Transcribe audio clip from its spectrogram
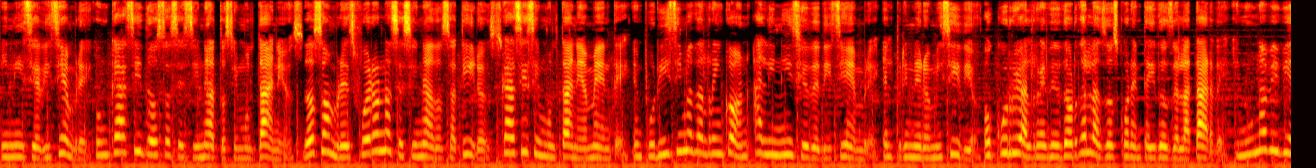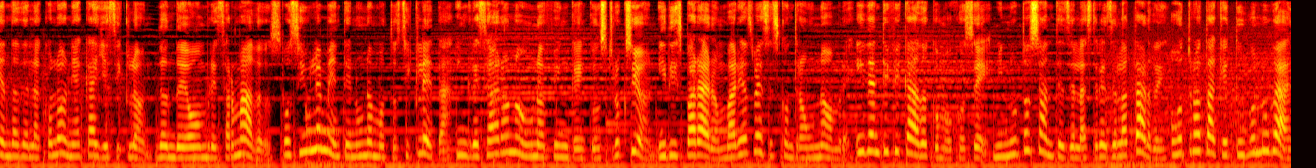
Inicia diciembre con casi dos asesinatos simultáneos. Dos hombres fueron asesinados a tiros, casi simultáneamente, en Purísima del Rincón al inicio de diciembre. El primer homicidio ocurrió alrededor de las 2.42 de la tarde, en una vivienda de la colonia Calle Ciclón, donde hombres armados, posiblemente en una motocicleta, ingresaron a una finca en construcción y dispararon varias veces contra un hombre, identificado como José. Minutos antes de las 3 de la tarde, otro ataque tuvo lugar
